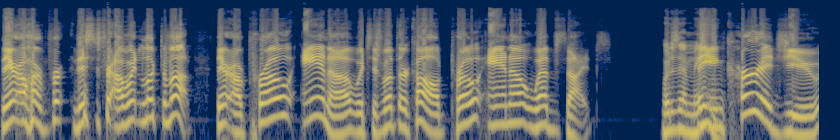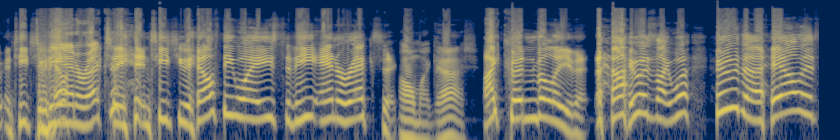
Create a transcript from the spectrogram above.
There are, this is true, I went and looked them up. There are pro-ana, which is what they're called, pro-ana websites. What does that mean? They encourage you and teach to you be anorexic? they- and teach you healthy ways to be anorexic. oh my gosh. I couldn't believe it. I was like, "What? Who the hell is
